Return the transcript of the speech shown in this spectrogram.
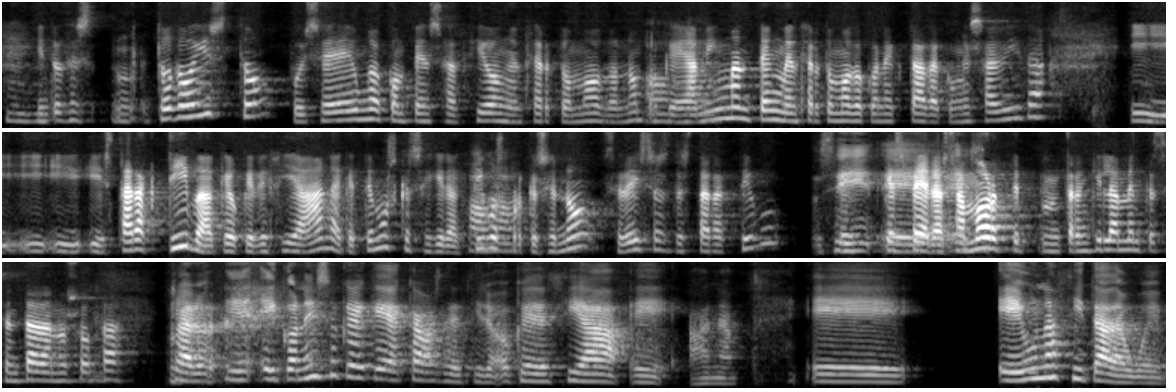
Uh -huh. entonces mm, todo isto pois é unha compensación en certo modo, non? Porque uh -huh. a min manténme en certo modo conectada con esa vida e, e, e estar activa, que é o que decía Ana, que temos que seguir activos, uh -huh. porque senón, se deixas de estar activo, sí, que, que eh, esperas? Eh, a morte mm, tranquilamente sentada no sofá? Claro, e, e con iso que, que acabas de decir, o que decía eh, Ana, eh, é unha cita da web,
